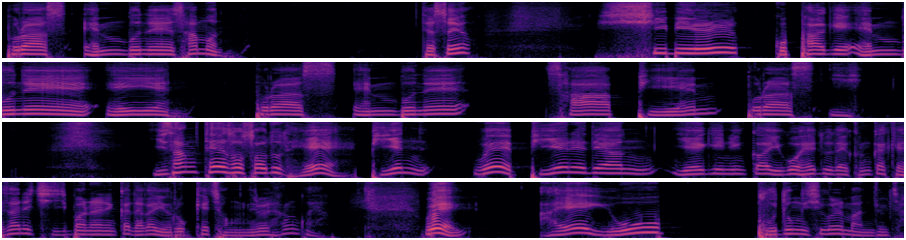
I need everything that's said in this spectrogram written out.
플러스 n분의 3은 됐어요? 11 곱하기 n분의 an 플러스 n분의 4bm 플러스 2. 이 상태에서 써도 돼. bn 왜 bn에 대한 얘기니까 이거 해도 돼. 그러니까 계산에 지집어내니까 내가 이렇게 정리를 한 거야. 왜? 아예 요 부등식을 만들자.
